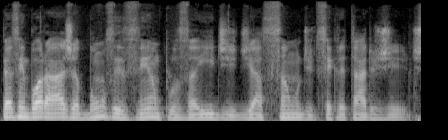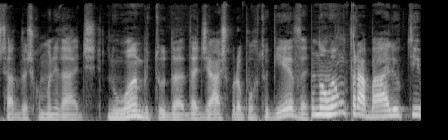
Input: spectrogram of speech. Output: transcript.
pese embora haja bons exemplos aí de, de ação de secretários de, de Estado das comunidades no âmbito da, da, diáspora portuguesa, não é um trabalho que,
